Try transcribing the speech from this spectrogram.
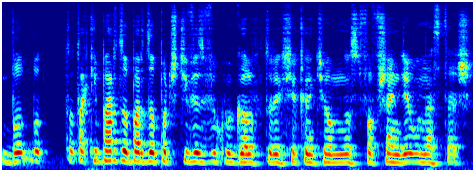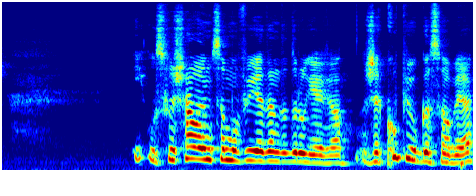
bo, bo to taki bardzo, bardzo poczciwy, zwykły Golf, których się kręciło mnóstwo wszędzie, u nas też. I usłyszałem, co mówił jeden do drugiego, że kupił go sobie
